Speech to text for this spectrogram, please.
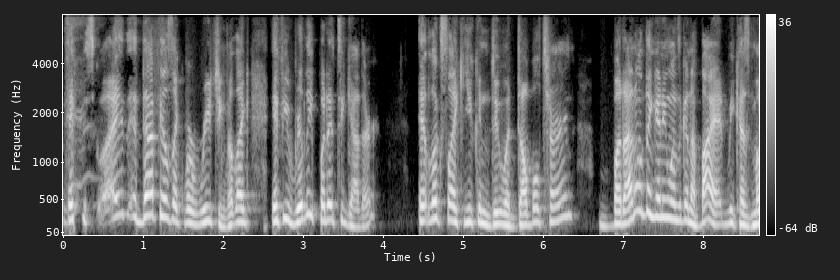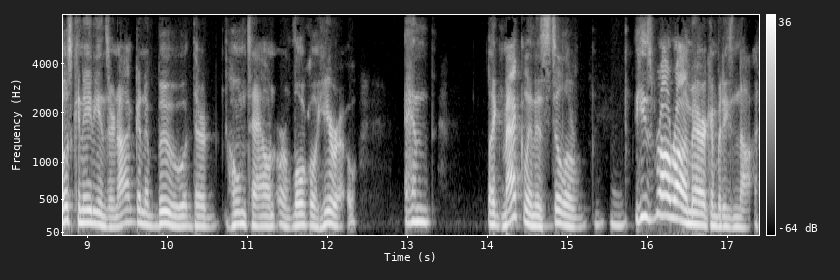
if you, that feels like we're reaching, but like if you really put it together, it looks like you can do a double turn. But I don't think anyone's going to buy it because most Canadians are not going to boo their hometown or local hero. And like Macklin is still a he's raw raw American, but he's not.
